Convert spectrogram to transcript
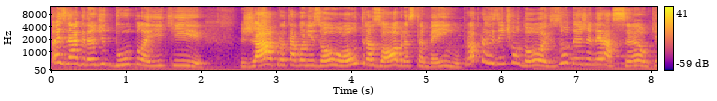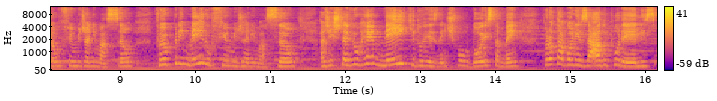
mas é a grande dupla aí que já protagonizou outras obras também, o próprio Resident Evil 2, o Degeneração, que é um filme de animação, foi o primeiro filme de animação. A gente teve o remake do Resident Evil 2 também, protagonizado por eles.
